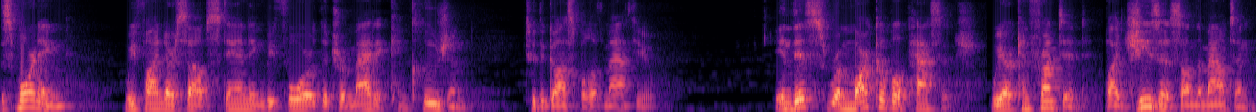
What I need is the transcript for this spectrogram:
This morning, we find ourselves standing before the dramatic conclusion to the Gospel of Matthew. In this remarkable passage, we are confronted by Jesus on the mountain,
